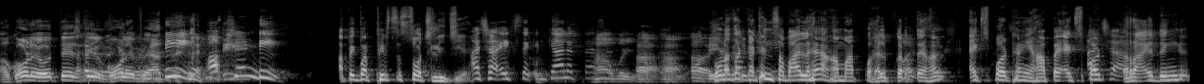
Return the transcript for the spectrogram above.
भगोड़े होते हैं इसलिए घोड़े पे आते हैं। ऑप्शन डी आप एक बार फिर से सोच लीजिए। अच्छा एक सेकंड क्या लगता है सर? थोड़ा सा कठिन सवाल है हम आपको हेल्प करते हैं। एक्सपर्ट हैं यहाँ पे एक्सपर्ट अच्छा। राय देंगे।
